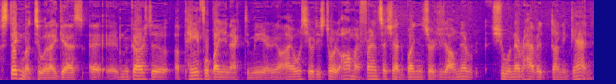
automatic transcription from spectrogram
stigma to it, I guess, uh, in regards to a painful bunionectomy. You know, I always hear these stories. Oh, my friend said she had bunion surgery. I'll never, she will never have it done again.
